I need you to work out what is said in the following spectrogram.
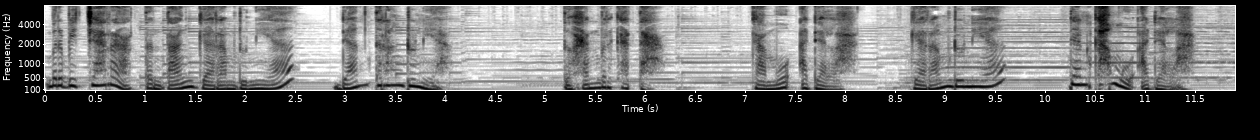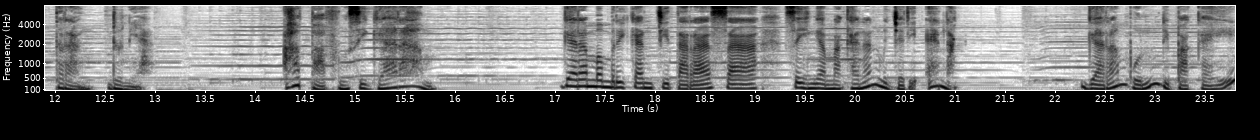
berbicara tentang garam dunia dan terang dunia. Tuhan berkata, "Kamu adalah garam dunia, dan kamu adalah terang dunia." Apa fungsi garam? Garam memberikan cita rasa sehingga makanan menjadi enak. Garam pun dipakai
